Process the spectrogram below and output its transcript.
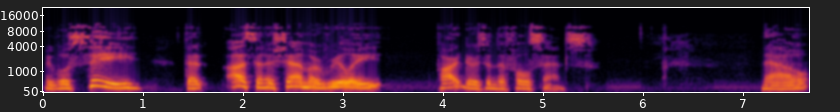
We will see that us and Hashem are really partners in the full sense. Now,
